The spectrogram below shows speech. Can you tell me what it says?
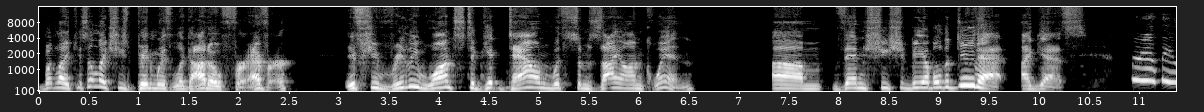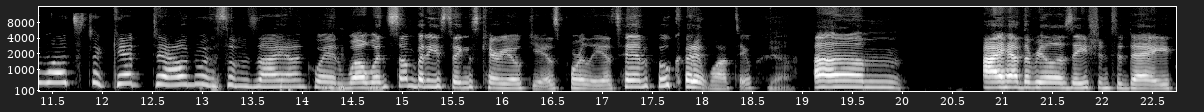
But like, it's not like she's been with Legado forever. If she really wants to get down with some Xyon Quinn, um, then she should be able to do that, I guess. Really wants to get down with some Xyon Quinn. Mhm, Well, when somebody sings karaoke as poorly as him, who couldn't want to? Yeah. Um, I had the realization today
